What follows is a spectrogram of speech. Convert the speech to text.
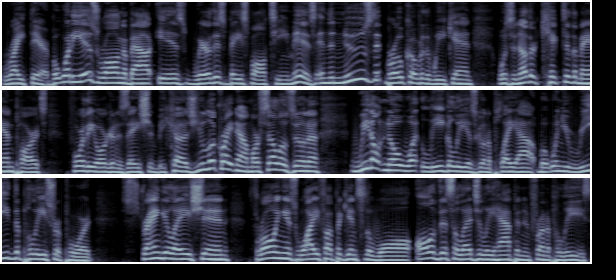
right there. But what he is wrong about is where this baseball team is. And the news that broke over the weekend was another kick to the man parts for the organization because you look right now, Marcell Ozuna, we don't know what legally is going to play out, but when you read the police report, strangulation, throwing his wife up against the wall, all of this allegedly happened in front of police.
